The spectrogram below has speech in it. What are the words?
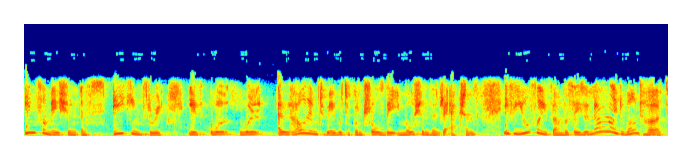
Information and speaking through it is will will allow them to be able to control their emotions and reactions. If you, for example, say, no, no, no, it won't hurt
